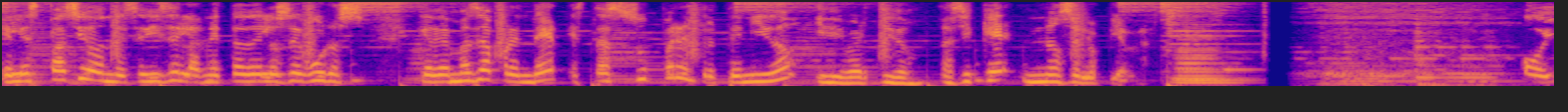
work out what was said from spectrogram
el espacio donde se dice la neta de los seguros, que además de aprender está súper entretenido y divertido, así que no se lo pierdan. Hoy,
